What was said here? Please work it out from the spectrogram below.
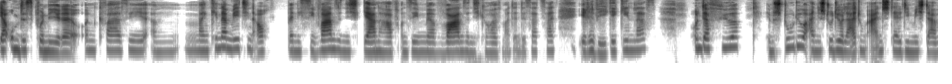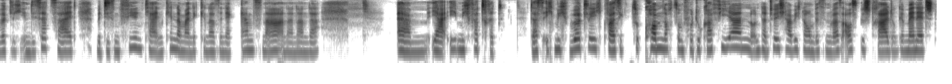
ja umdisponiere und quasi ähm, mein Kindermädchen auch wenn ich sie wahnsinnig gern habe und sie mir wahnsinnig geholfen hat in dieser Zeit, ihre Wege gehen lasse und dafür im Studio eine Studioleitung einstelle, die mich da wirklich in dieser Zeit mit diesen vielen kleinen Kindern, meine Kinder sind ja ganz nah aneinander, ähm, ja, eben mich vertritt. Dass ich mich wirklich quasi zu, komme noch zum Fotografieren und natürlich habe ich noch ein bisschen was ausgestrahlt und gemanagt,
